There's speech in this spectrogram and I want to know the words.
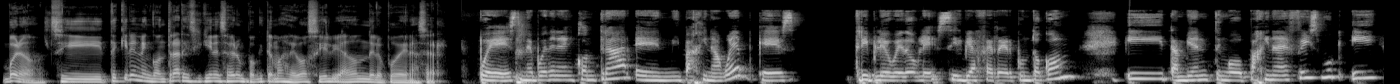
Bueno, si te quieren encontrar y si quieren saber un poquito más de vos, Silvia, ¿dónde lo pueden hacer? Pues me pueden encontrar en mi página web, que es www.silviaferrer.com y también tengo página de Facebook y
